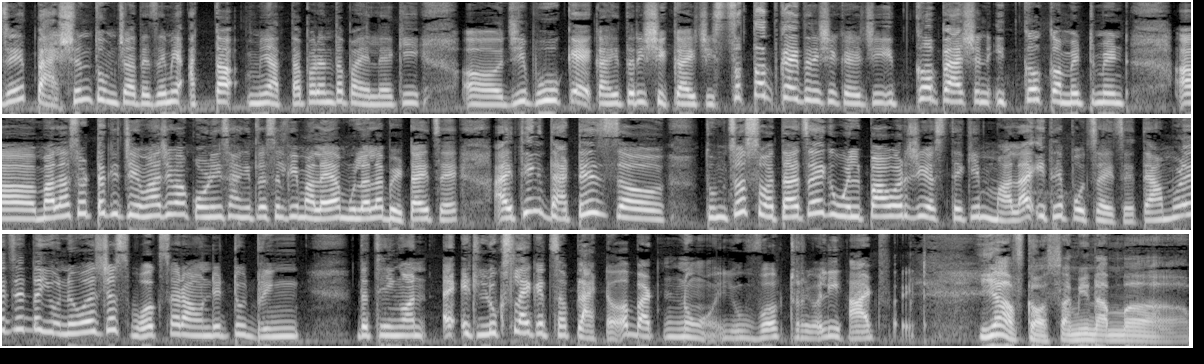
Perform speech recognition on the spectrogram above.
जे पॅशन तुमच्यात आहे जे मी आत्ता मी आतापर्यंत पाहिलंय की जी भूक आहे काहीतरी शिकायची सतत काहीतरी शिकायची इतकं पॅशन इतकं कमिटमेंट मला असं वाटतं की जेव्हा जेव्हा कोणी सांगितलं असेल की मला या मुलाला भेटायचंय आय थिंक दॅट इज तुमचं स्वतःचं एक विल पॉवर जी असते की मला इथे पोचायचंय त्यामुळे जे the universe just works around it to bring the thing on it it looks like it's a platter, but no, you worked really hard for it. Yeah, of course. I mean, I'm. Uh,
